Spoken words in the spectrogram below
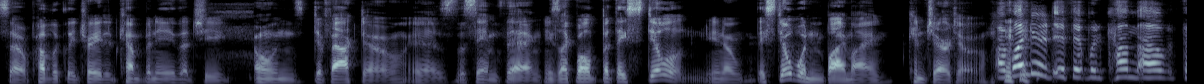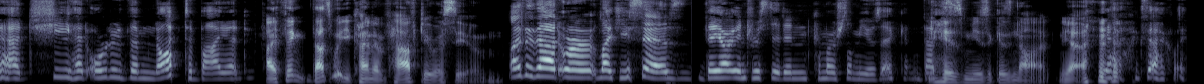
So, publicly traded company that she owns de facto is the same thing. He's like, well, but they still, you know, they still wouldn't buy my concerto. I wondered if it would come out that she had ordered them not to buy it. I think that's what you kind of have to assume. Either that or, like he says, they are interested in commercial music. and that's... His music is not. Yeah. yeah, exactly.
